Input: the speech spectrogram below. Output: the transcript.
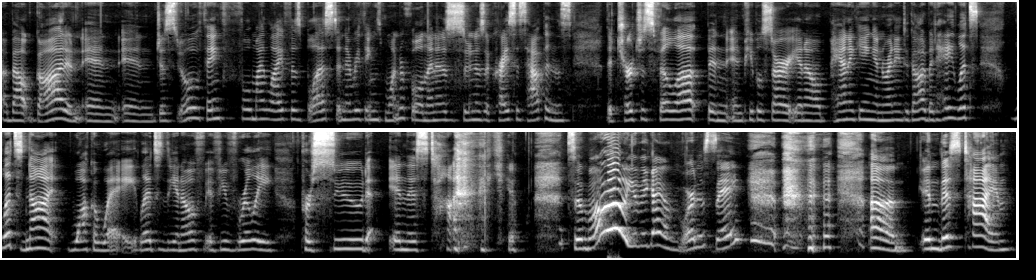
about God and and and just oh thankful my life is blessed and everything's wonderful. And then as soon as a crisis happens the churches fill up and and people start you know panicking and running to God. But hey let's let's not walk away. Let's you know if, if you've really pursued in this time tomorrow you think I have more to say? Um in this time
